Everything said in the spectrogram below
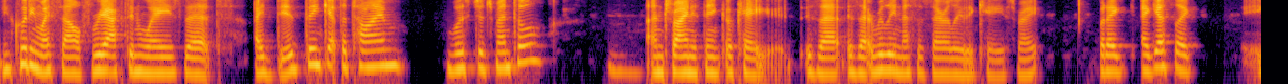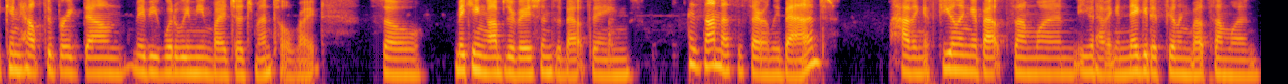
including myself, react in ways that I did think at the time was judgmental and trying to think, okay, is that is that really necessarily the case, right? But I I guess like it can help to break down maybe what do we mean by judgmental, right? So making observations about things is not necessarily bad. Having a feeling about someone, even having a negative feeling about someone,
